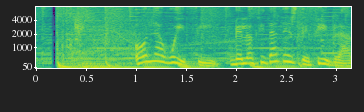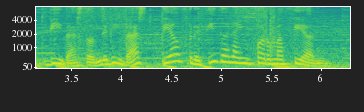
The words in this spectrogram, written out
Hola Wi-Fi, velocidades de fibra, vivas donde vivas, te ha ofrecido la información.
